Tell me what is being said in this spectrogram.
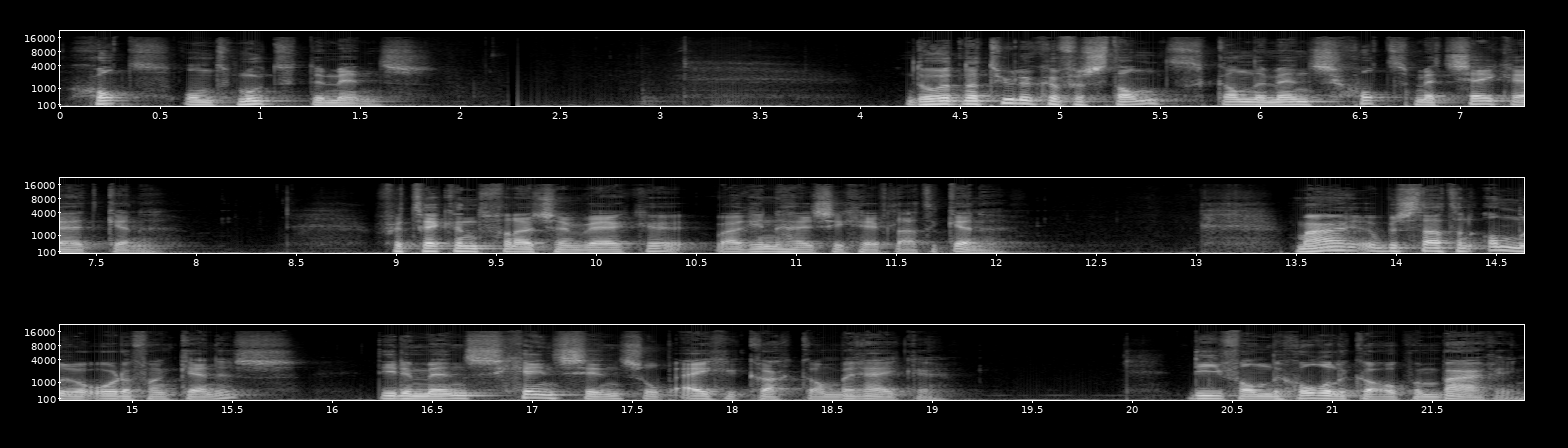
God ontmoet de mens. Door het natuurlijke verstand kan de mens God met zekerheid kennen, vertrekkend vanuit zijn werken waarin hij zich heeft laten kennen. Maar er bestaat een andere orde van kennis die de mens geen zins op eigen kracht kan bereiken, die van de goddelijke openbaring.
